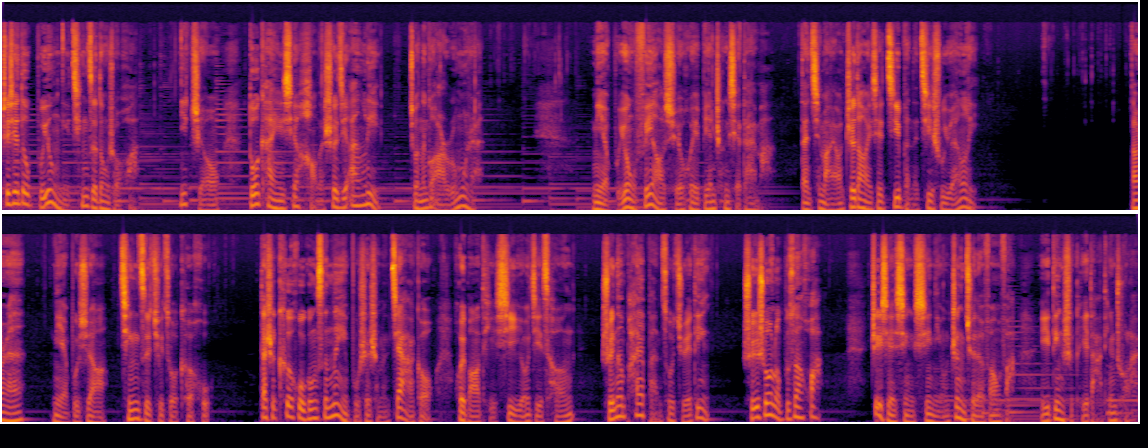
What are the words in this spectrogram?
这些都不用你亲自动手画，你只要多看一些好的设计案例，就能够耳濡目染。你也不用非要学会编程写代码，但起码要知道一些基本的技术原理。当然，你也不需要亲自去做客户，但是客户公司内部是什么架构，汇报体系有几层，谁能拍板做决定，谁说了不算话？这些信息你用正确的方法，一定是可以打听出来。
